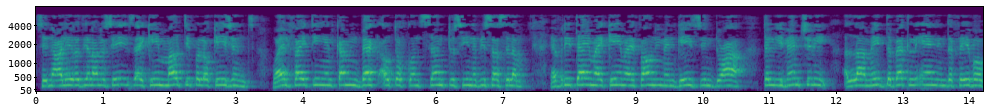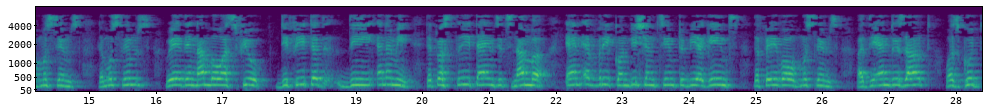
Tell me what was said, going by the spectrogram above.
Sayyidina Ali radiallahu anhu says, I came multiple occasions while fighting and coming back out of concern to see Nabi Sallallahu Every time I came, I found him engaged in dua, till eventually Allah made the battle end in the favor of Muslims. The Muslims, where their number was few, defeated the enemy that was three times its number, and every condition seemed to be against the favor of Muslims. But the end result was good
